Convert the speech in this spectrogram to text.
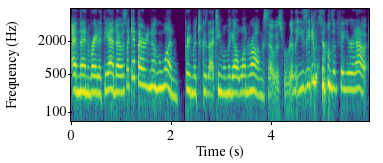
And then right at the end, I was like, yep, I already know who won, pretty much because that team only got one wrong. So it was really easy to be able to figure it out.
